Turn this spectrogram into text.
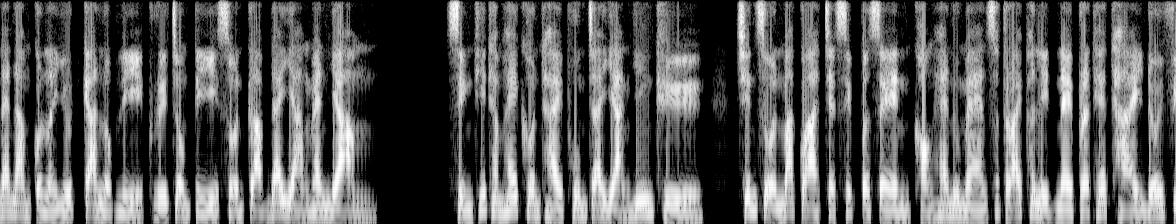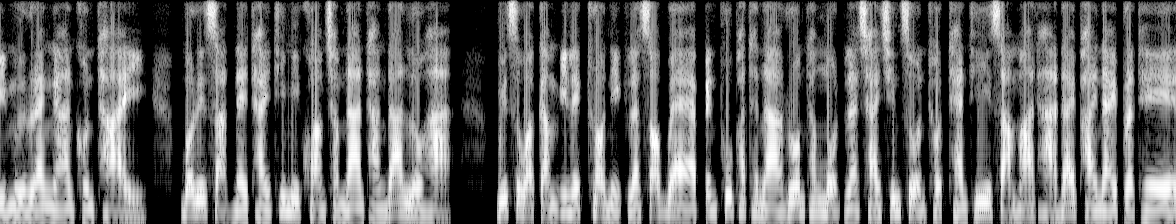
แนะนำกลยุทธ์การหลบหลีก หรือโจมตีสวนกลับได้อย่างแม่นยำสิ่งที่ทำให้คนไทยภูมิใจอย่างยิ่งคือ ชิ้นส่วนมากกว่า 70%ของ Hanuman Strike ผลิตในประเทศไทยโดยฝีมือแรงงานคนไทย บริษัทในไทยที่มีความชำนาญทางด้านโลหะ วิศวกรรมอิเล็กทรอนิกส์และซอฟต์แวร์เป็นผู้พัฒนาร่วมทั้งหมดและใช้ชิ้นส่วนทดแทนที่สามารถหาได้ภายในประเทศ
